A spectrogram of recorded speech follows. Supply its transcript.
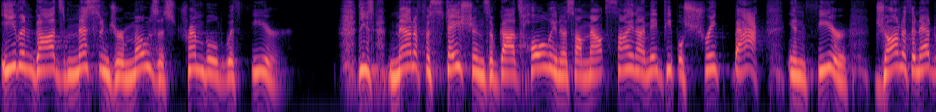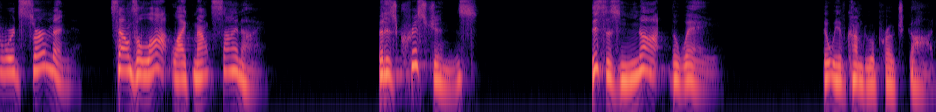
Even God's messenger, Moses, trembled with fear. These manifestations of God's holiness on Mount Sinai made people shrink back in fear. Jonathan Edwards' sermon sounds a lot like Mount Sinai. But as Christians, this is not the way that we have come to approach God.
